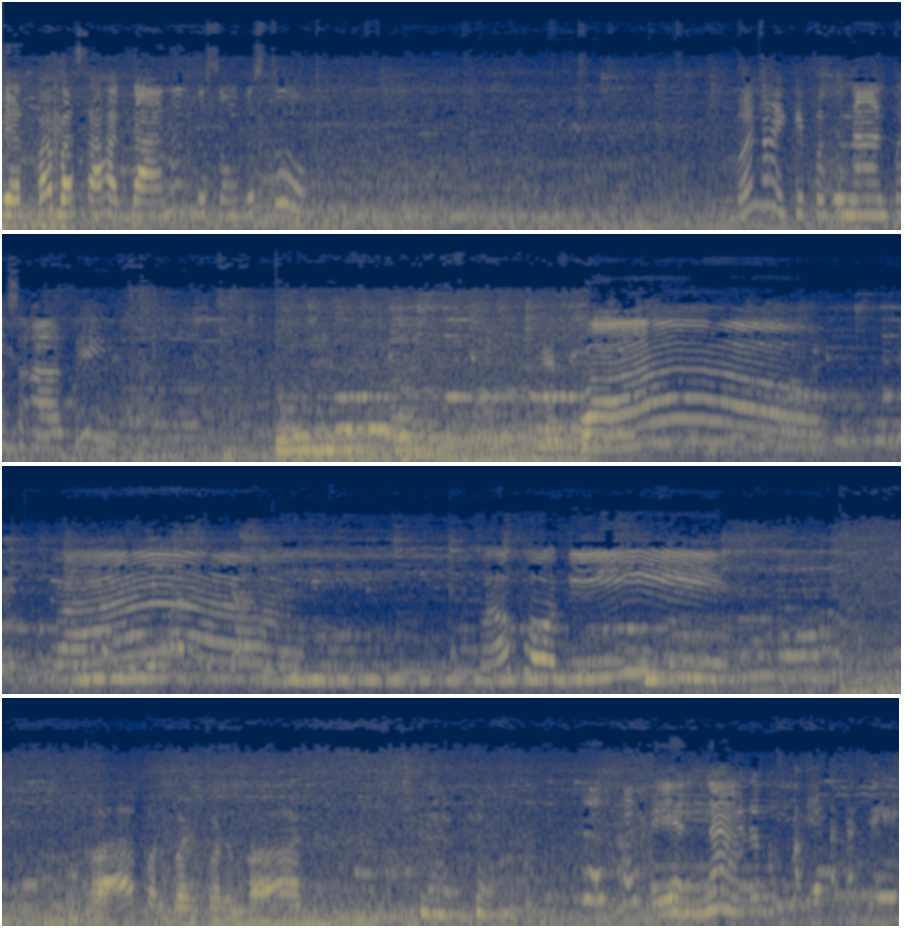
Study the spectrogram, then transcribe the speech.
Akyat pa, basta hagdanan. Gustong gusto. Ba, nakikipag-unahan pa sa ate. Wow! Wow! Wow, Pogi! Wow, pulbol, pulbol. Ayan na. Pwede mo pakita kasi.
